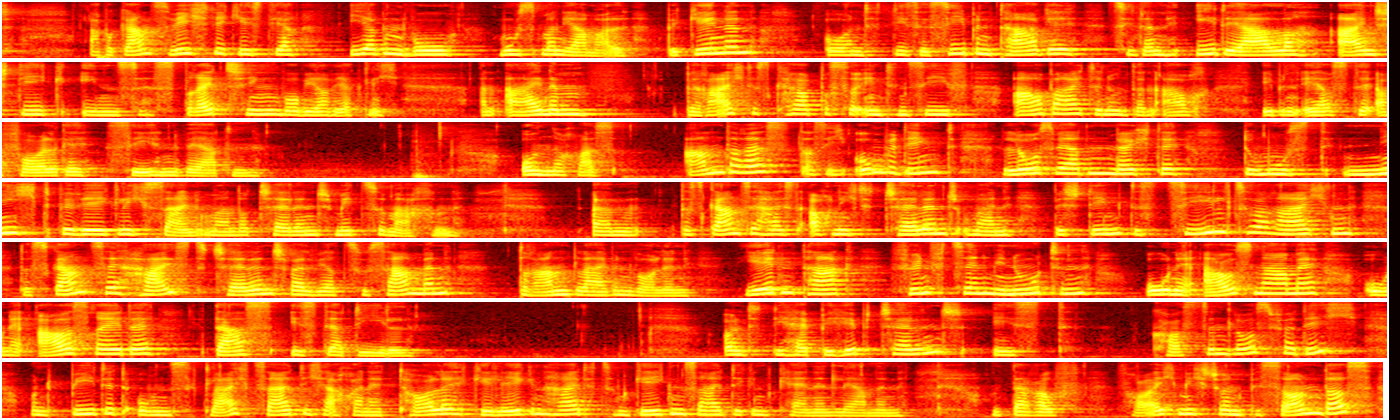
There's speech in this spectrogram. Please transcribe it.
Aber ganz wichtig ist ja, irgendwo muss man ja mal beginnen. Und diese sieben Tage sind ein idealer Einstieg ins Stretching, wo wir wirklich an einem Bereich des Körpers so intensiv arbeiten und dann auch eben erste Erfolge sehen werden. Und noch was anderes, das ich unbedingt loswerden möchte, du musst nicht beweglich sein, um an der Challenge mitzumachen. Ähm, das Ganze heißt auch nicht Challenge, um ein bestimmtes Ziel zu erreichen. Das Ganze heißt Challenge, weil wir zusammen dranbleiben wollen. Jeden Tag 15 Minuten ohne Ausnahme, ohne Ausrede. Das ist der Deal. Und die Happy Hip Challenge ist kostenlos für dich und bietet uns gleichzeitig auch eine tolle Gelegenheit zum gegenseitigen Kennenlernen. Und darauf freue ich mich schon besonders.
